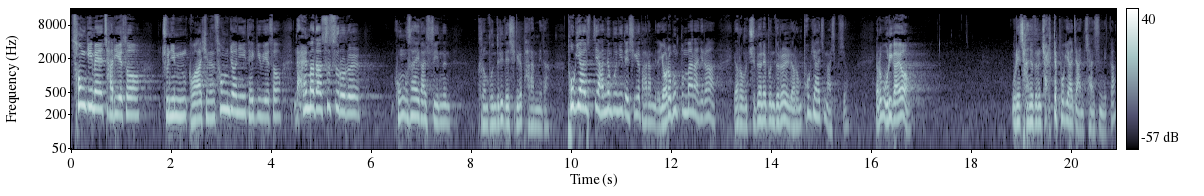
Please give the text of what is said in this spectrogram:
성김의 자리에서 주님 거하시는 성전이 되기 위해서 날마다 스스로를 공사해 갈 수 있는 그런 분들이 되시기를 바랍니다. 포기하지 않는 분이 되시길 바랍니다. 여러분뿐만 아니라 여러분 주변의 분들을 여러분 포기하지 마십시오. 여러분 우리가요 우리의 자녀들은 절대 포기하지 않지 않습니까?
